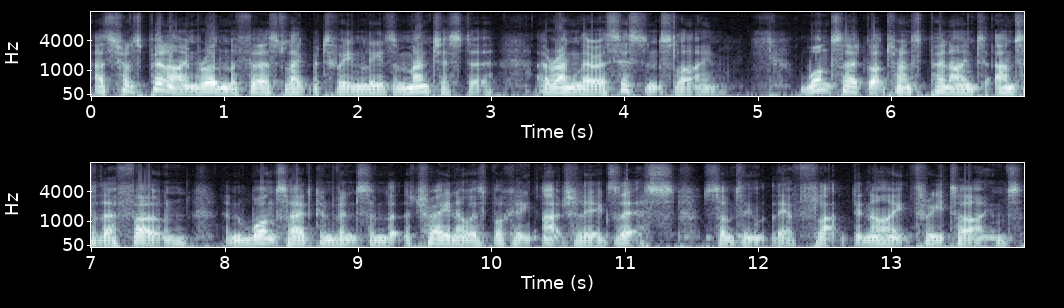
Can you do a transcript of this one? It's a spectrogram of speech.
As Transpennine run the first leg between Leeds and Manchester, I rang their assistance line. Once I had got Transpennine to answer their phone, and once I had convinced them that the train I was booking actually exists, something that they have flat denied three times,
